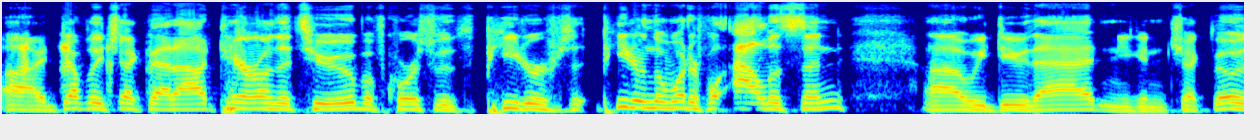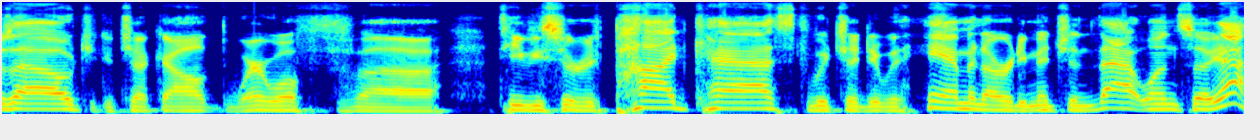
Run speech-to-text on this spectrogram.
uh, definitely check that out. Terror on the Tube, of course, with Peter Peter and the Wonderful Allison. Uh, we do that, and you can check those out. You can check out the Werewolf uh, TV series podcast, which I did with Hammond. I already mentioned that one. So yeah,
